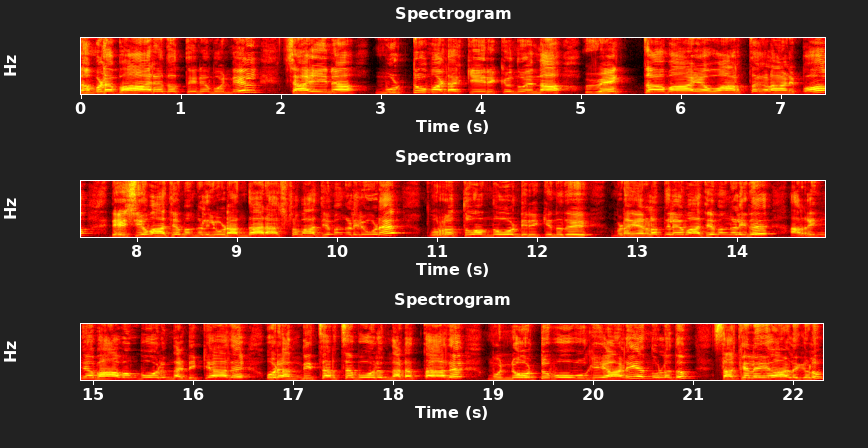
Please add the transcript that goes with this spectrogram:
നമ്മുടെ ഭാരതത്തിന് മുന്നിൽ ചൈന മുട്ടുമടക്കിയിരിക്കുന്നു എന്ന വ്യക്തമായ വാർത്തകളാണിപ്പോൾ ദേശീയ മാധ്യമങ്ങളിലൂടെ അന്താരാഷ്ട്ര മാധ്യമങ്ങളിലൂടെ പുറത്തു വന്നുകൊണ്ടിരിക്കുന്നത്. നമ്മുടെ കേരളത്തിലെ മാധ്യമങ്ങൾ ഇത് അറിഞ്ഞ ഭാവം പോലും നടിക്കാതെ ഒരു അന്തിച്ചർച്ച പോലും നടത്താതെ മുന്നോട്ടു പോവുകയാണ് എന്നുള്ളതും സകല ആളുകളും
